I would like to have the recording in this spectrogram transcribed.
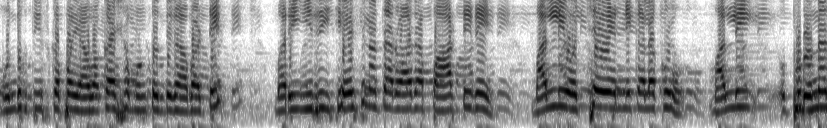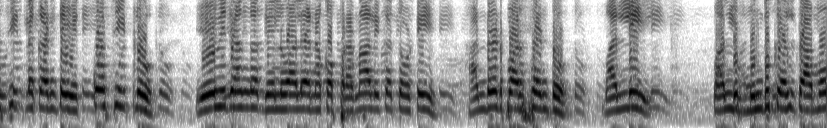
ముందుకు తీసుకుపోయే అవకాశం ఉంటుంది కాబట్టి మరి ఇది చేసిన తర్వాత పార్టీని మళ్ళీ వచ్చే ఎన్నికలకు మళ్ళీ ఇప్పుడున్న సీట్ల కంటే ఎక్కువ సీట్లు ఏ విధంగా గెలవాలి అన్న ఒక ప్రణాళికతోటి హండ్రెడ్ పర్సెంట్ మళ్ళీ మళ్ళీ ముందుకు వెళ్తాము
